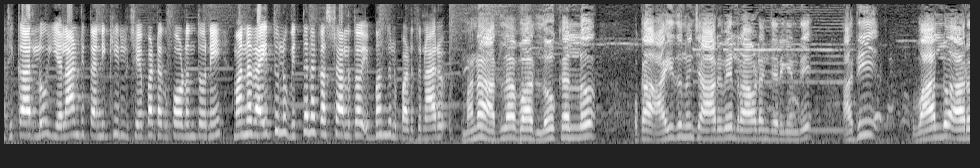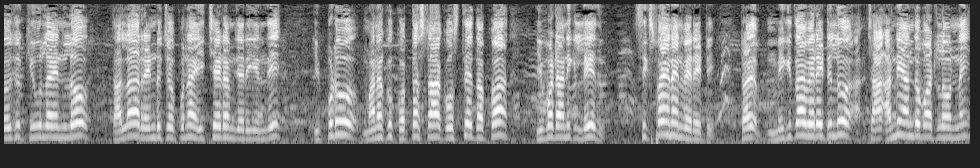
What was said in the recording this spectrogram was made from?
అధికారులు ఎలాంటి తనిఖీలు చేపట్టకపోవడంతోనే మన రైతులు విత్తన కష్టాలతో ఇబ్బందులు పడుతున్నారు. మన ఆదిలాబాద్ లోకల్లో ఒక ఐదు నుంచి ఆరు వేలు రావడం జరిగింది. అది వాళ్ళు ఆ రోజు క్యూ లైన్లో తల రెండు చొప్పున ఇచ్చేయడం జరిగింది. ఇప్పుడు మనకు కొత్త స్టాక్ వస్తే తప్ప ఇవ్వడానికి లేదు. సిక్స్ ఫైవ్ నైన్ వెరైటీ మిగతా వెరైటీలు చా- అన్ని అందుబాటులో ఉన్నాయి.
